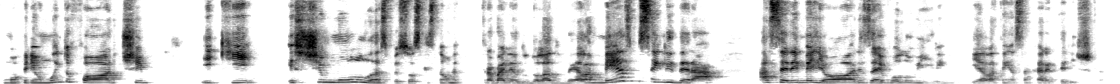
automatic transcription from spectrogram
com uma opinião muito forte e que estimula as pessoas que estão trabalhando do lado dela, mesmo sem liderar, a serem melhores, a evoluírem. E ela tem essa característica.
